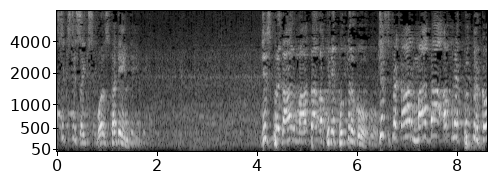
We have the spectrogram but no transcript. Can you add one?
66 वर्स 13 जिस प्रकार माता अपने पुत्र को जिस प्रकार माता अपने पुत्र को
